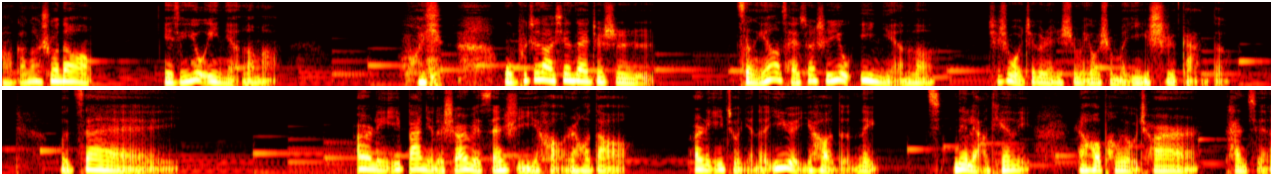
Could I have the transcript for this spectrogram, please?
啊，刚刚说到已经又一年了嘛，我也我不知道现在就是怎样才算是又一年了。其实我这个人是没有什么仪式感的。我在二零一八年的十二月三十一号，然后到二零一九年的一月一号的那那两天里，然后朋友圈看见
